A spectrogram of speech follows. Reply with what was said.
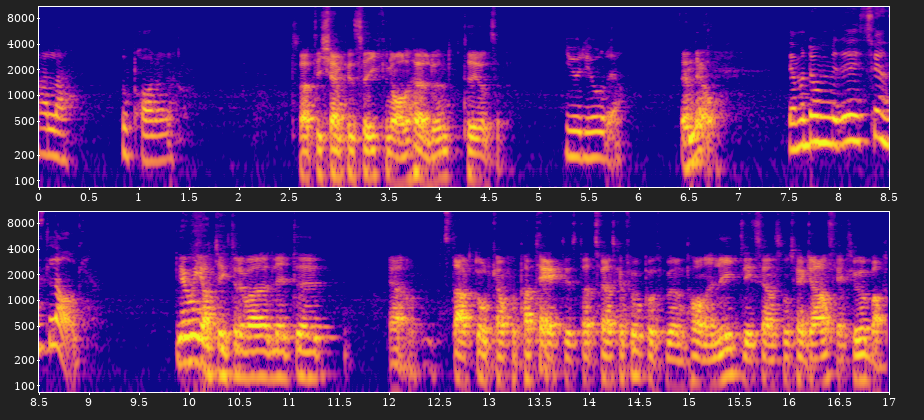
Alla uppradade. Så att i Champions League-finalen höll du inte på Tyresö? Jo, det gjorde jag. Ändå? Ja, men de, det är ett svenskt lag. Jo, men jag tyckte det var lite, ja, starkt ord kanske patetiskt att Svenska fotbollsförbundet har en elitlicens som ska granska klubbar.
